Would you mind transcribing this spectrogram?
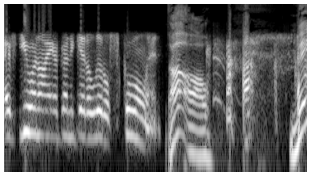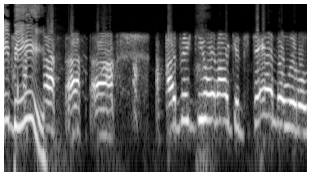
if you and I are going to get a little schooling. Uh oh. Maybe. I think you and I could stand a little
